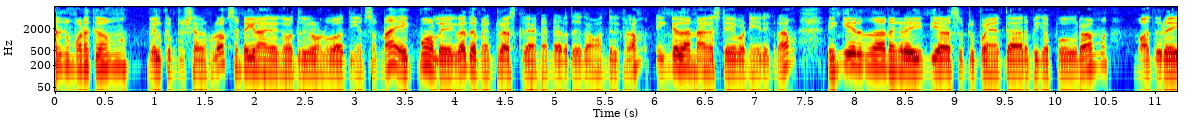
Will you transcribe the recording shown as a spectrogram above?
எல்லாருக்கும் வணக்கம். வெல்கம் டு ஷரன் பிளாக்ஸ் இன்றைக்கு நாங்கள் இங்கே வந்திருக்கிறோம் பார்த்தீங்கன்னு சொன்னால் எக்மோ இருக்கிற த மெட்ராஸ் கிராண்ட் அண்ட் இடத்துக்கு தான் வந்திருக்கிறோம். இங்கே தான் நாங்கள் ஸ்டே பண்ணியிருக்கிறோம் இங்கே இருந்து தான் நாங்கள் இந்தியா சுற்றுப்பயணத்தை ஆரம்பிக்க போகிறோம். மதுரை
